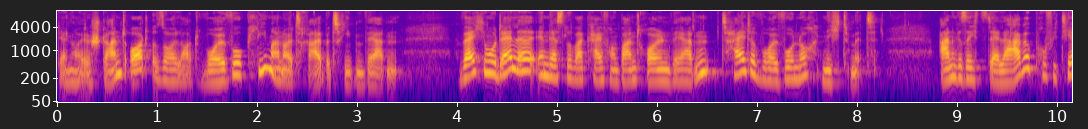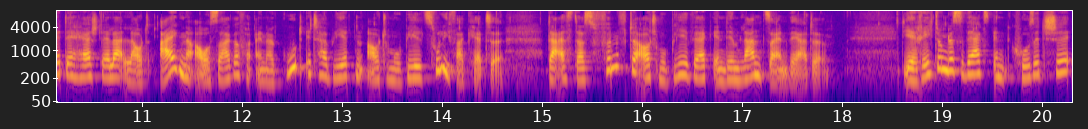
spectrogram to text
Der neue Standort soll laut Volvo klimaneutral betrieben werden. Welche Modelle in der Slowakei vom Band rollen werden, teilte Volvo noch nicht mit. Angesichts der Lage profitiert der Hersteller laut eigener Aussage von einer gut etablierten Automobilzulieferkette, da es das fünfte Automobilwerk in dem Land sein werde. Die Errichtung des Werks in Kosice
